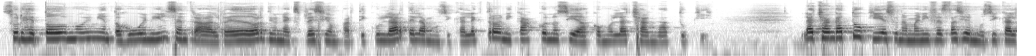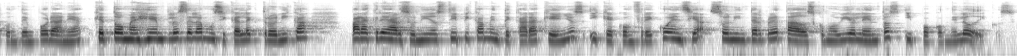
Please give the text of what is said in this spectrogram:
surge todo un movimiento juvenil centrado alrededor de una expresión particular de la música electrónica conocida como la changa tuki. La changa tuki es una manifestación musical contemporánea que toma ejemplos de la música electrónica para crear sonidos típicamente caraqueños y que con frecuencia son interpretados como violentos y poco melódicos.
